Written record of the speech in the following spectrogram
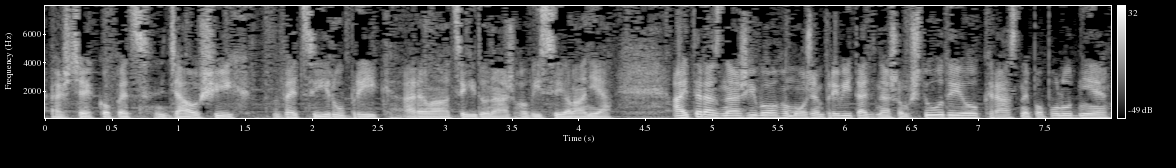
a ešte kopec ďalších vecí, rubrík a relácií do nášho vysielania. Aj teraz naživo ho môžem privítať v našom štúdiu. Krásne popoludnie.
